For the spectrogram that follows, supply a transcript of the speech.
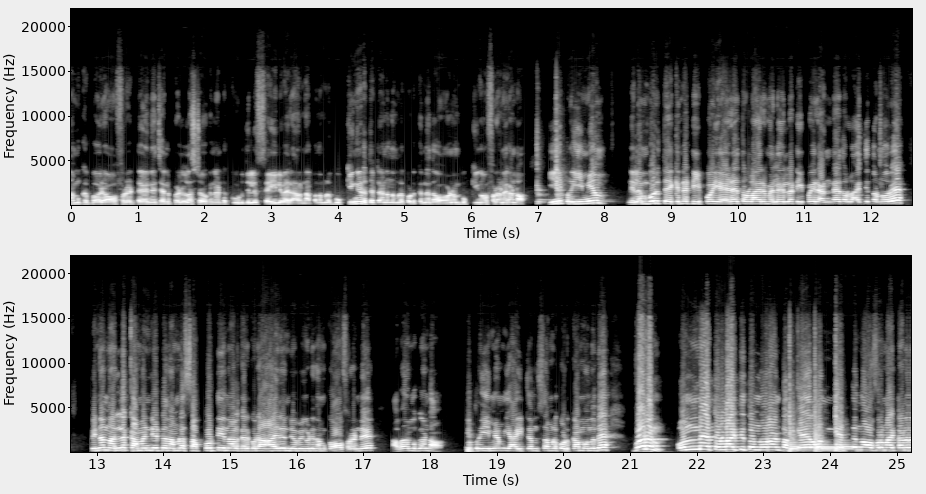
നമുക്കിപ്പോൾ ഒരു ഓഫർ ഇട്ട് കഴിഞ്ഞാൽ ചിലപ്പോൾ ഉള്ള സ്റ്റോക്കിനായിട്ട് കൂടുതൽ സെയിൽ വരാറുണ്ട്. അപ്പോൾ നമ്മൾ ബുക്കിംഗ് എടുത്തിട്ടാണ് നമ്മൾ കൊടുക്കുന്നത്. ഓണം ബുക്കിംഗ് ഓഫറാണ് കണ്ടോ? ഈ പ്രീമിയം നിലമ്പൂർ തേക്കിന്റെ ടീപ്പോയ് ഏഴ് തൊള്ളായിരം വിലയുള്ള ടീപ്പോയ് രണ്ട് തൊള്ളായിരത്തി തൊണ്ണൂറ്. പിന്നെ നല്ല കമന്റ് ഇട്ട് നമ്മളെ സപ്പോർട്ട് ചെയ്യുന്ന ആൾക്കാർക്ക് ഒരു ആയിരം രൂപയും കൂടി നമുക്ക് ഓഫർ ഉണ്ട്. അപ്പൊ നമുക്ക് കണ്ടോ ഈ പ്രീമിയം ഈ ഐറ്റംസ് നമ്മൾ കൊടുക്കാൻ പോകുന്നത് വെറും ഒന്ന് തൊള്ളായിരത്തി തൊണ്ണൂറാണ് കേട്ടോ കേരളം ഞെട്ടുന്ന ഓഫറുമായിട്ടാണ്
